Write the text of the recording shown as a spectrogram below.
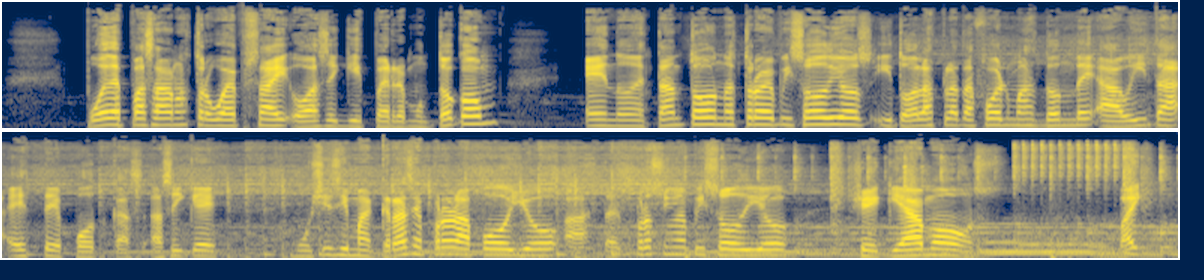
puedes pasar a nuestro website oasisxpr.com en donde están todos nuestros episodios y todas las plataformas donde habita este podcast. Así que muchísimas gracias por el apoyo. Hasta el próximo episodio. Chequeamos. Bye.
